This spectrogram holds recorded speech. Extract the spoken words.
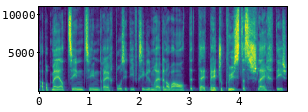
Aber die Märkte sind, sind recht positiv gewesen, weil man eben erwartet hat. Man hat schon gewusst, dass es schlecht ist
